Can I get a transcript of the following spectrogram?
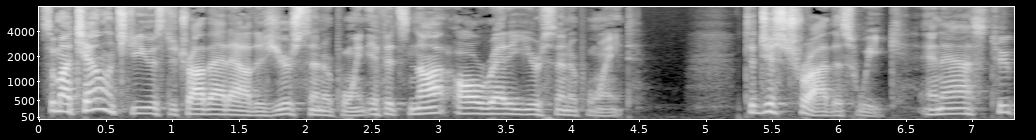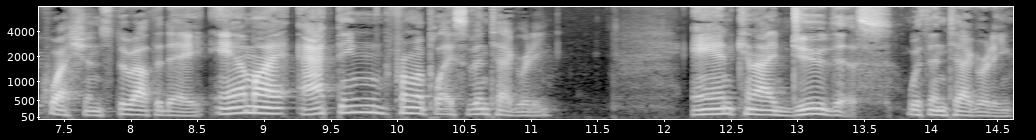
So, my challenge to you is to try that out as your center point, if it's not already your center point. To just try this week and ask two questions throughout the day Am I acting from a place of integrity? And can I do this with integrity?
